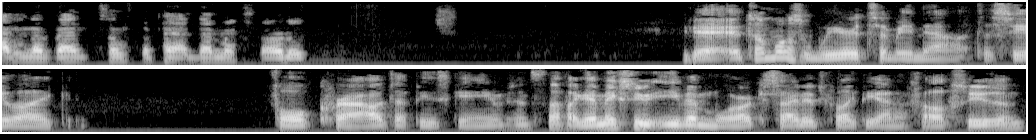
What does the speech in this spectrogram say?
at an event since the pandemic started. yeah, it's almost weird to me now to see like full crowds at these games and stuff. Like it makes you even more excited for like the NFL season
